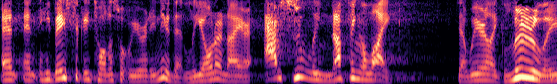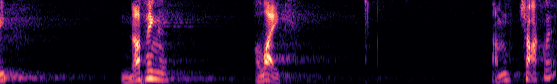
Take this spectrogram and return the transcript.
And, and he basically told us what we already knew, that Leona and I are absolutely nothing alike. That we are like literally nothing alike. I'm chocolate.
